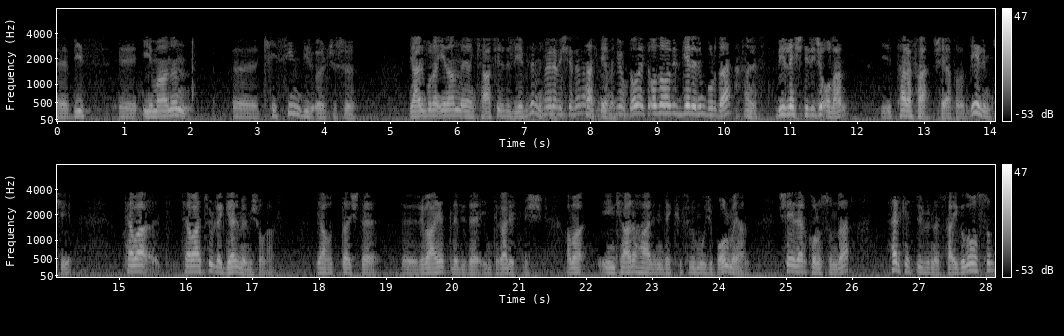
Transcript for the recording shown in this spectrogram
e, biz e, imanın e, kesin bir ölçüsü yani buna inanmayan kafirdir diyebilir misiniz? Böyle bir şey demedim. Ha, diyemez. Yok. Dolayısıyla o zaman biz gelelim burada Evet. birleştirici olan e, tarafa şey yapalım. Diyelim ki teva, tevatürle gelmemiş olan yahut da işte e, rivayetle bize intikal etmiş ama inkarı halinde küfrü mucip olmayan şeyler konusunda herkes birbirine saygılı olsun.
